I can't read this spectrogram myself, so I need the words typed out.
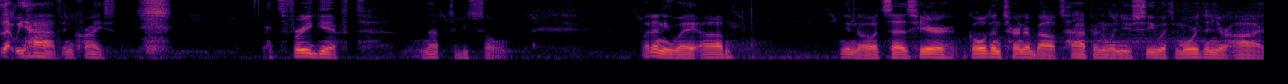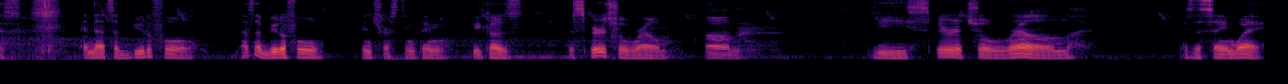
that we have in Christ. It's free gift not to be sold. But anyway, um, you know, it says here, golden turnabouts happen when you see with more than your eyes. And that's a beautiful, that's a beautiful, interesting thing because the spiritual realm, um, the spiritual realm is the same way.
